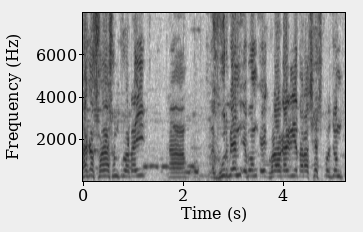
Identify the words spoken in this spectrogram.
ঢাকা ছয় আসন পুরাটাই ঘুরবেন এবং এই ঘোড়ার গাড়ি নিয়ে তারা শেষ পর্যন্ত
